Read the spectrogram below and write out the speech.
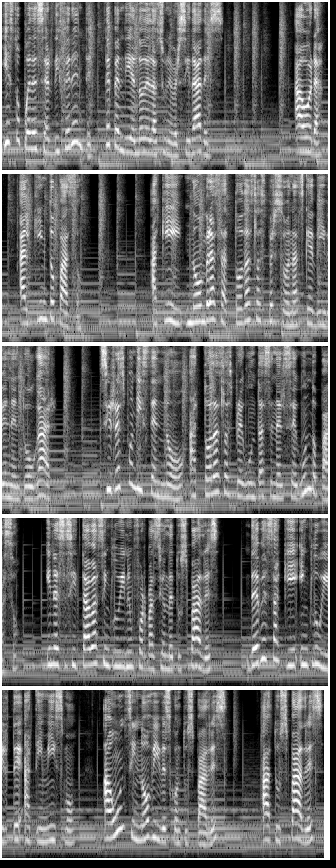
y esto puede ser diferente dependiendo de las universidades. Ahora, al quinto paso. Aquí nombras a todas las personas que viven en tu hogar. Si respondiste no a todas las preguntas en el segundo paso y necesitabas incluir información de tus padres, debes aquí incluirte a ti mismo, aun si no vives con tus padres, a tus padres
